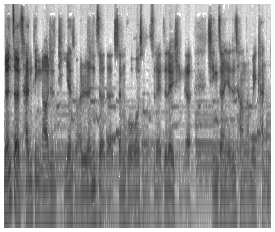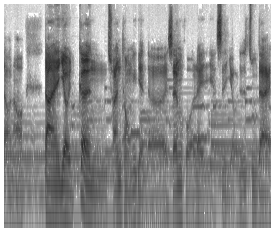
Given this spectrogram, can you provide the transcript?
忍者餐厅，然后就是体验什么忍者的生活或什么之类这类型的行程，也是常常被看到。然后当然有更传统一点的生活类也是有，就是住在。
